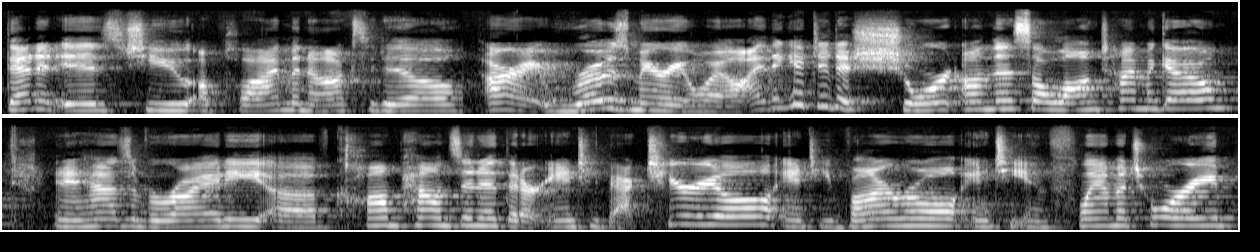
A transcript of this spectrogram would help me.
than it is to apply minoxidil. All right, rosemary oil. I think I did a short on this a long time ago, and it has a variety of compounds in it that are antibacterial, antiviral, anti-inflammatory.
